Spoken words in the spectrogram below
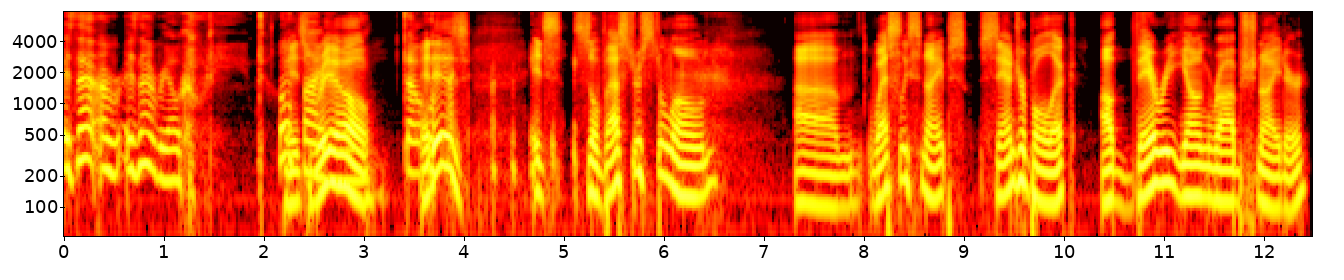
Is that a, is that real, Cody? Don't it's lie to me. real. Don't It is. It's Sylvester Stallone, um, Wesley Snipes, Sandra Bullock, a very young Rob Schneider.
